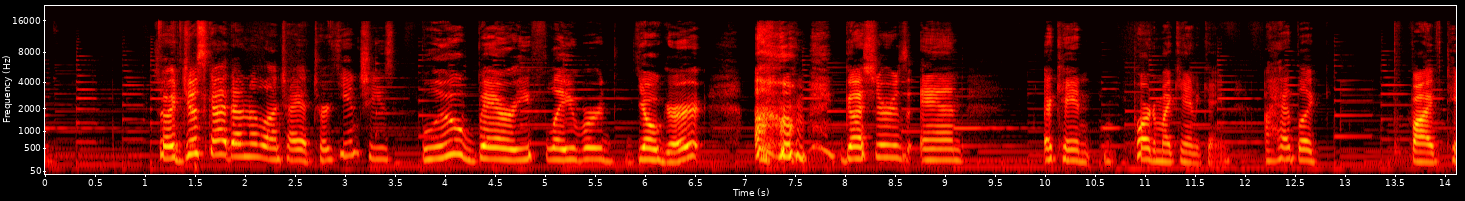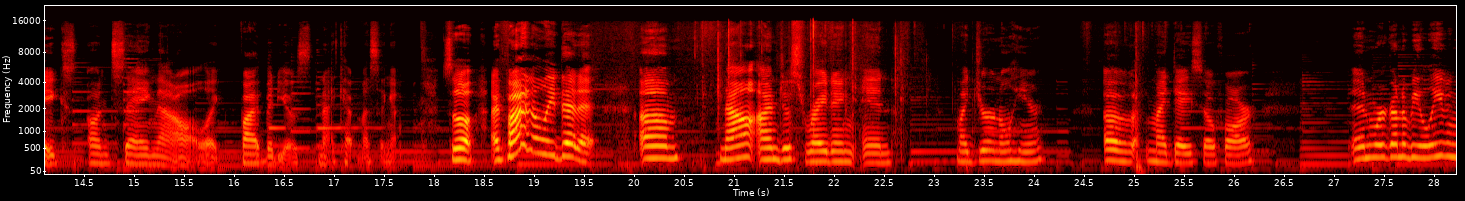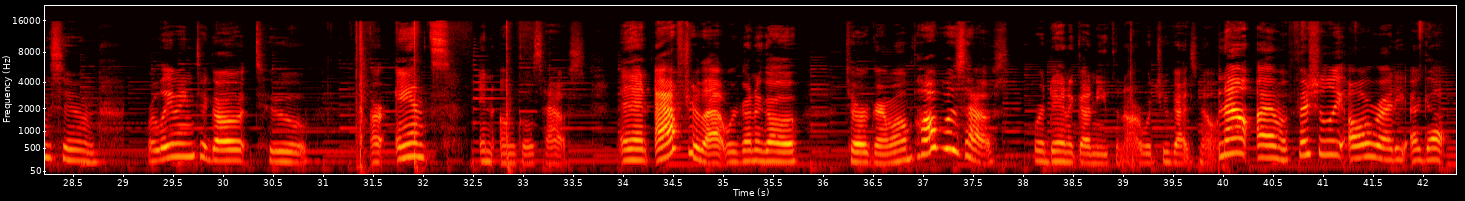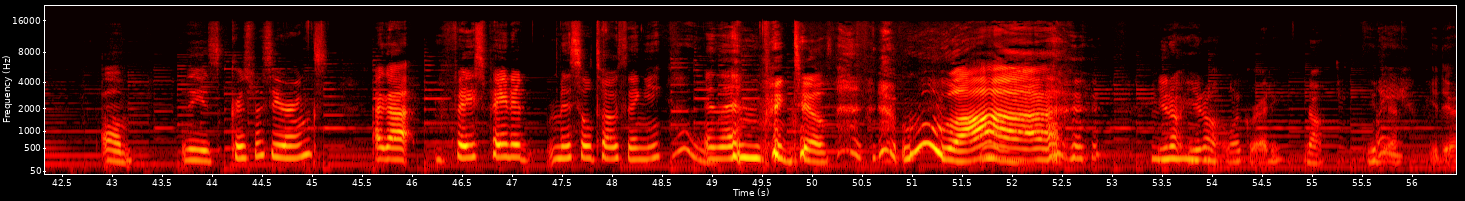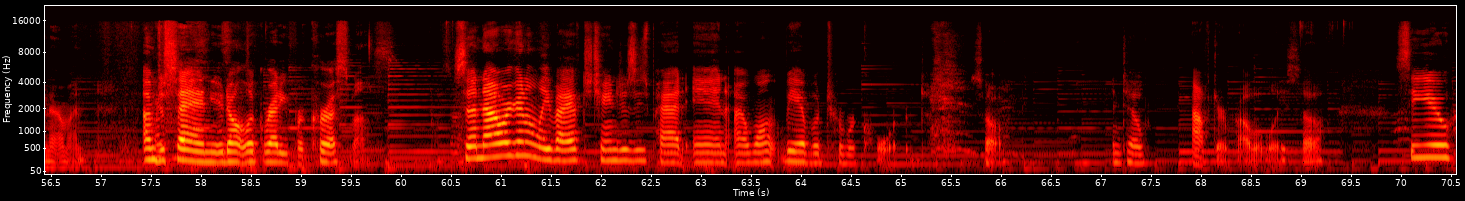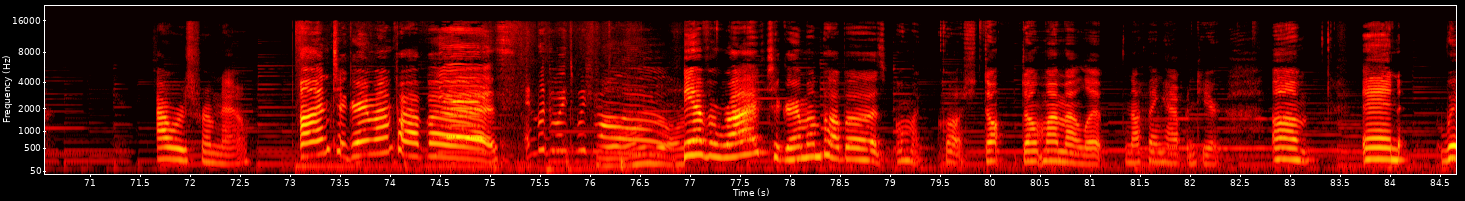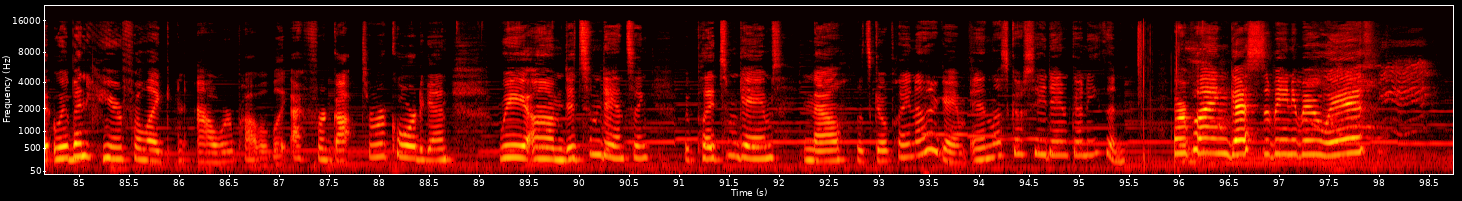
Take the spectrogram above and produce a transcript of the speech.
So I just got done with lunch. I had turkey and cheese, blueberry flavored yogurt, um, gushers, and a can part of my candy cane. I had like five takes on saying that all, like five videos, and I kept messing up. So I finally did it. Um, now I'm just writing in my journal here of my day so far. And we're gonna be leaving soon. We're leaving to go to our aunt's and uncle's house. And then after that, we're gonna go to our grandma and papa's house, where Danica and Ethan are, which you guys know. Now I am officially all ready. I got um these Christmas earrings. I got face painted mistletoe thingy, and then pigtails. Ooh ah! you don't you don't look ready. No, you do. You do. Never mind. I'm just saying you don't look ready for Christmas. So now we're gonna leave. I have to change Izzy's pad, and I won't be able to record. So until after probably. So see you hours from now. On to Grandma and Papa's. And look at my squishmallow. We have arrived to Grandma and Papa's. Oh my gosh! Don't don't mind my lip. Nothing happened here. Um, and we, we've been here for like an hour probably. I forgot to record again. We um did some dancing. We played some games. Now let's go play another game and let's go see Danica and Ethan. We're playing Guess the Beanie Boo with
